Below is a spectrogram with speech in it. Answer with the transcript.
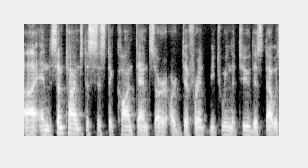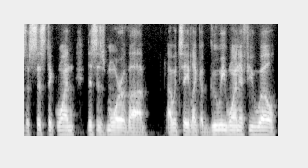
uh, and sometimes the cystic contents are, are different between the two. This That was a cystic one. This is more of a, I would say like a gooey one, if you will.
